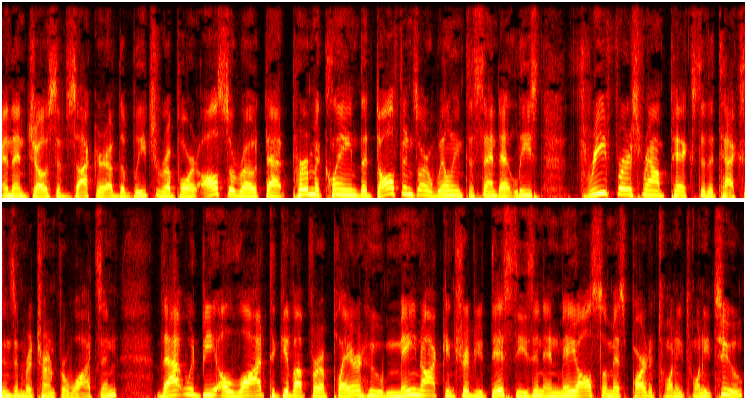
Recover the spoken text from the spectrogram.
And then Joseph Zucker of the Bleacher Report also wrote that, per McClain, the Dolphins are willing to send at least three first round picks to the Texans in return for Watson. That would be a lot to give up for a player who may not contribute this season and may also miss part of 2022.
